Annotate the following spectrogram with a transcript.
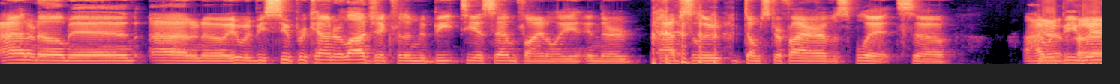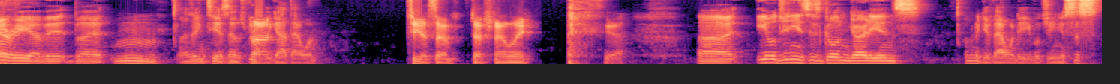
I don't know, man. I don't know. It would be super counter logic for them to beat TSM finally in their absolute dumpster fire of a split. So I Yeah, would be uh, wary of it, but mm, I think TSM's probably Uh, got that one. TSM, definitely. Yeah. Uh, Evil Geniuses, Golden Guardians. I'm gonna give that one to Evil Geniuses.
